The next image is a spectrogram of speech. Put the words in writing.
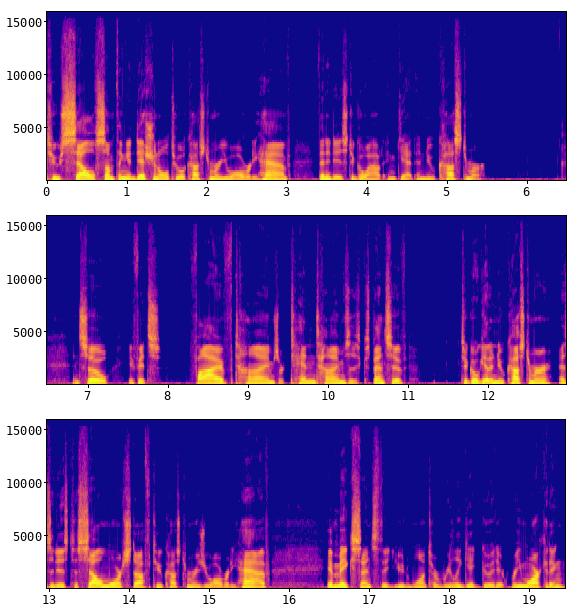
to sell something additional to a customer you already have than it is to go out and get a new customer. And so, if it's five times or 10 times as expensive to go get a new customer as it is to sell more stuff to customers you already have, it makes sense that you'd want to really get good at remarketing.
